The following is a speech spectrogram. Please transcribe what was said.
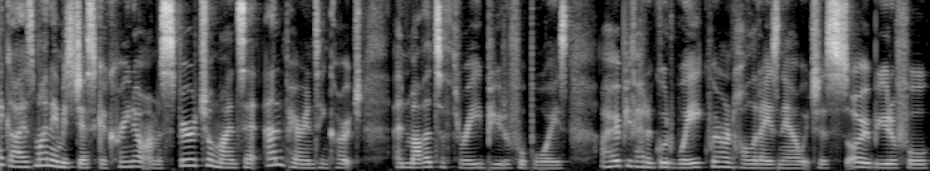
Hi, guys, my name is Jessica Crino. I'm a spiritual mindset and parenting coach and mother to three beautiful boys. I hope you've had a good week. We're on holidays now, which is so beautiful.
